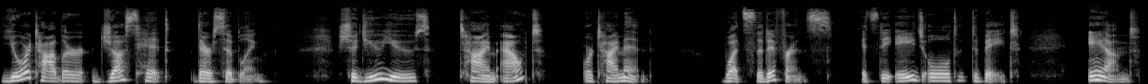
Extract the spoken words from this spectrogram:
Your toddler just hit their sibling. Should you use time out or time in? What's the difference? It's the age old debate. And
